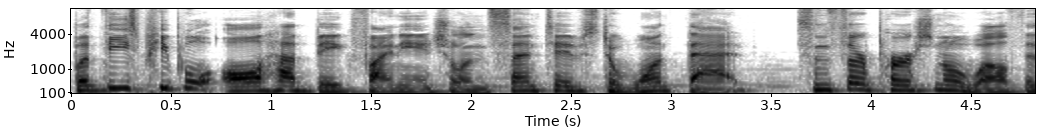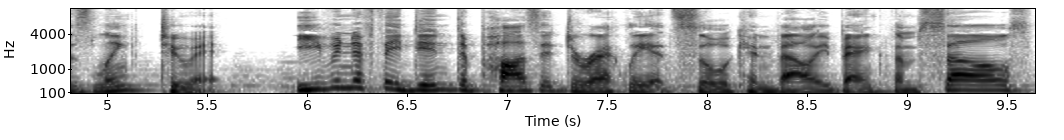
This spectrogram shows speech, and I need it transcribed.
But these people all have big financial incentives to want that, since their personal wealth is linked to it. Even if they didn't deposit directly at Silicon Valley Bank themselves,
